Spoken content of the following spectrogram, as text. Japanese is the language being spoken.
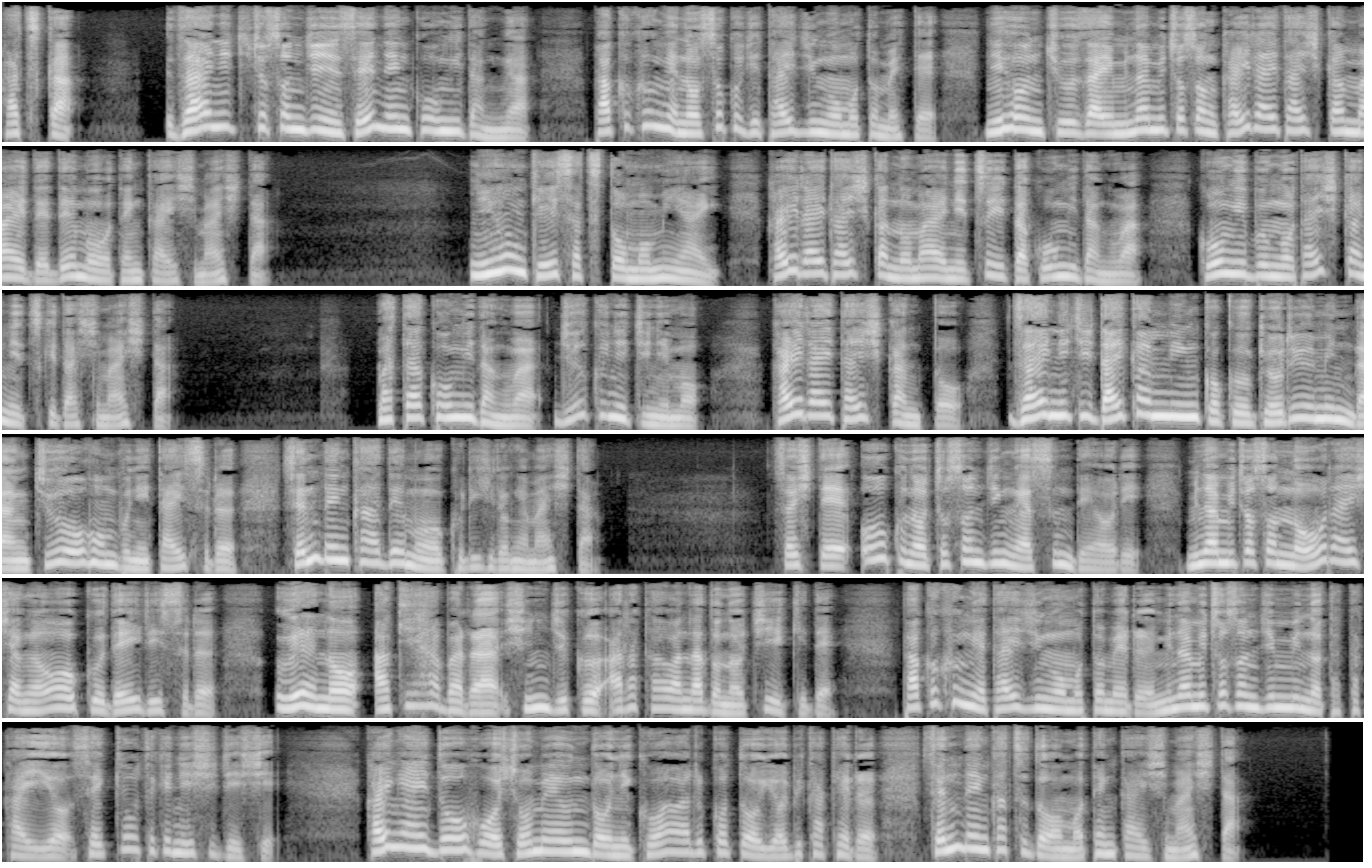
20日、在日朝鮮人青年抗議団が、パククンへの即時退陣を求めて、日本駐在南朝鮮海来大使館前でデモを展開しました。日本警察と揉み合い、海来大使館の前に着いた抗議団は、抗議文を大使館に突き出しました。また抗議団は19日にも、海来大使館と在日大韓民国居留民団中央本部に対する宣伝カーデモを繰り広げました。そして多くの著村人が住んでおり、南著村の往来者が多く出入りする、上野、秋葉原、新宿、荒川などの地域で、パククンへ退陣を求める南朝鮮人民の戦いを積極的に支持し、海外同胞署名運動に加わることを呼びかける宣伝活動も展開しました。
